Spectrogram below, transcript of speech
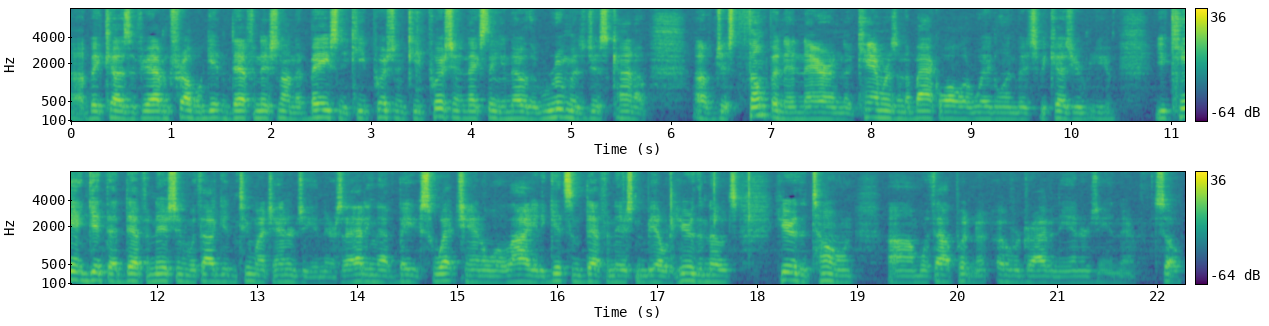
Uh, because if you're having trouble getting definition on the bass and you keep pushing and keep pushing, next thing you know the room is just kind of of just thumping in there and the cameras in the back wall are wiggling, but it's because you you you can't get that definition without getting too much energy in there. So adding that bass sweat channel will allow you to get some definition and be able to hear the notes, hear the tone um, without putting overdriving the energy in there. So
